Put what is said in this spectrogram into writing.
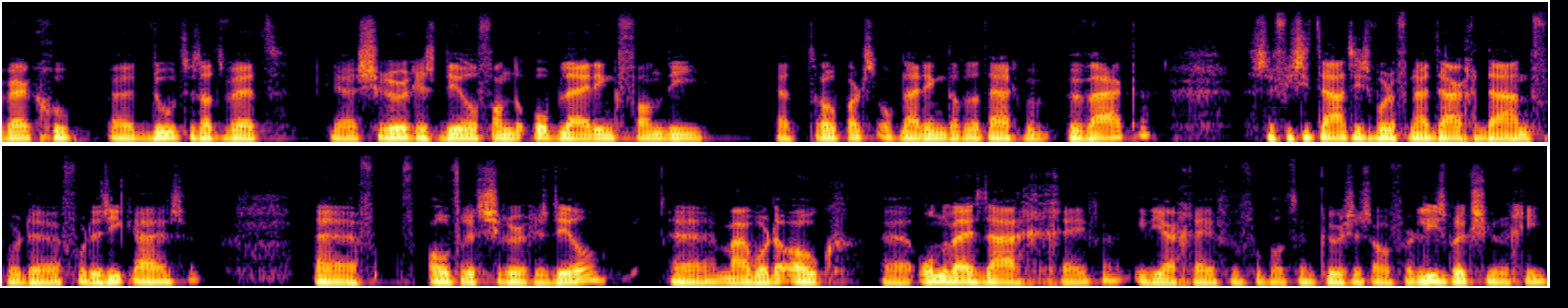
werkgroep doet, is dat we het chirurgisch deel van de opleiding van die ja, troopartsopleiding, dat we dat eigenlijk bewaken. Dus de visitaties worden vanuit daar gedaan voor de, voor de ziekenhuizen. over het chirurgisch deel. maar worden ook uh, onderwijsdagen gegeven. Ieder jaar geven we bijvoorbeeld een cursus over liesbreukchirurgie.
